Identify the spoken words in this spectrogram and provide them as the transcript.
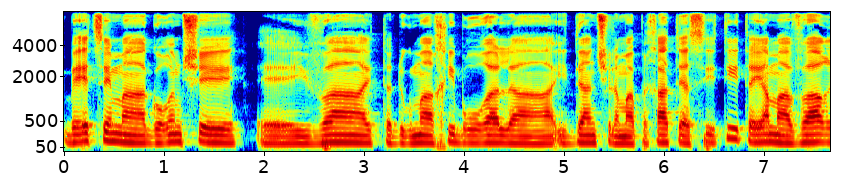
בעצם הגורם שהיווה את הדוגמה הכי ברורה לעידן של המהפכה התעשייתית היה מעבר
